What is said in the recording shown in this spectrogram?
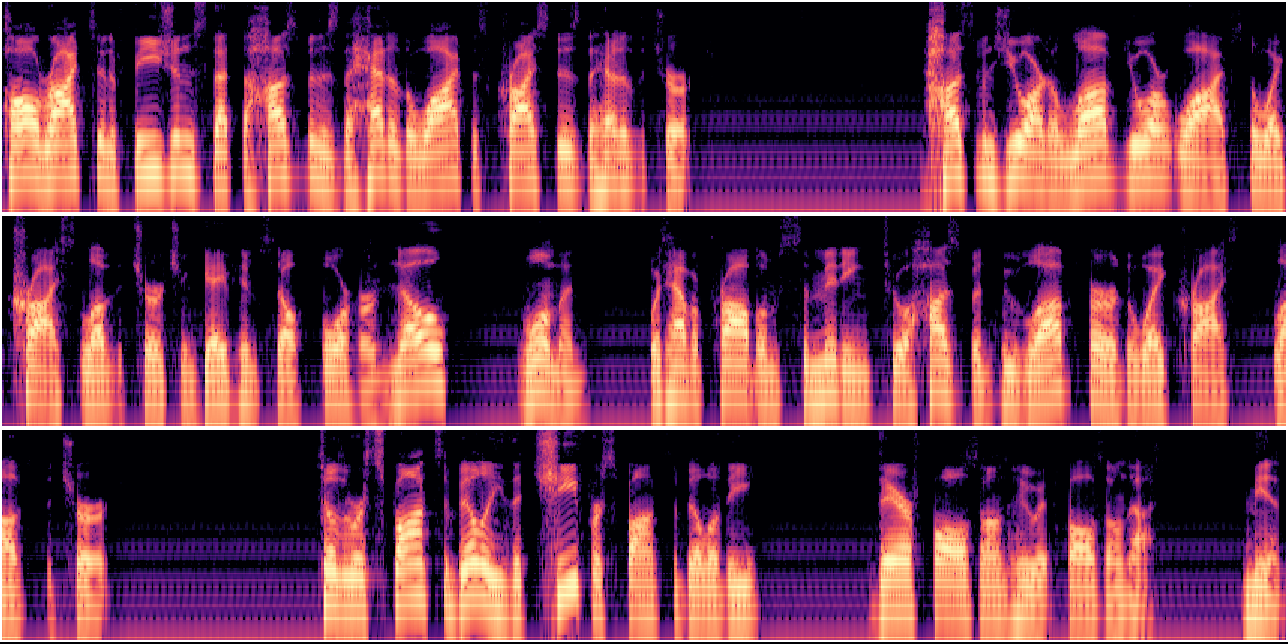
Paul writes in Ephesians that the husband is the head of the wife as Christ is the head of the church. Husbands, you are to love your wives the way Christ loved the church and gave himself for her. No woman would have a problem submitting to a husband who loved her the way Christ loves the church. So the responsibility, the chief responsibility, there falls on who? It falls on us, men.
